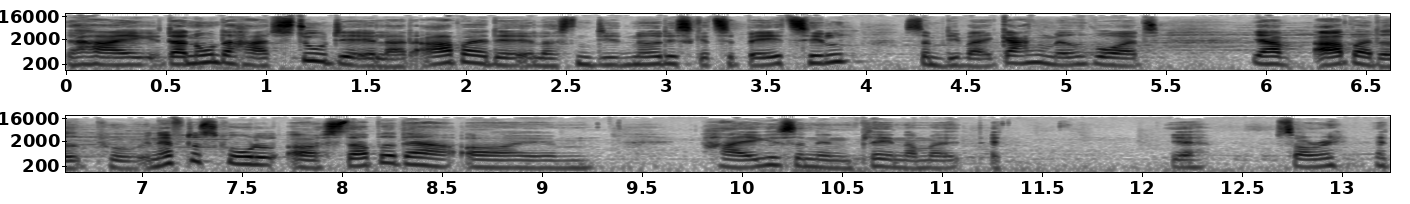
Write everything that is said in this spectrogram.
jeg har ikke, der er nogen, der har et studie eller et arbejde, eller sådan de, noget, de skal tilbage til, som de var i gang med, hvor at jeg arbejdede på en efterskole og stoppede der, og øh, har ikke sådan en plan om, at, at ja, sorry, at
